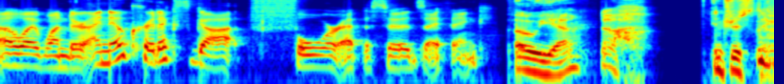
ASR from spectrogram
Oh, I wonder. I know critics got four episodes. I think. Oh yeah, Ugh, interesting.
